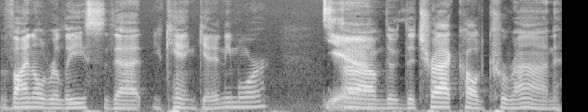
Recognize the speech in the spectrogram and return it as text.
vinyl release that you can't get anymore. Yeah. Um, the the track called Quran,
